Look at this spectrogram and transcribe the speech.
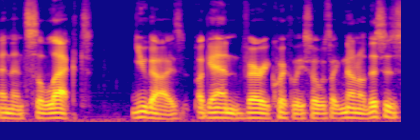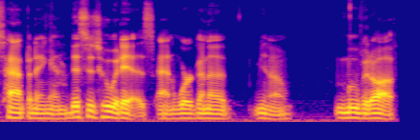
and then select you guys again very quickly. So it was like, no, no, this is happening, and this is who it is, and we're gonna, you know, move it off.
